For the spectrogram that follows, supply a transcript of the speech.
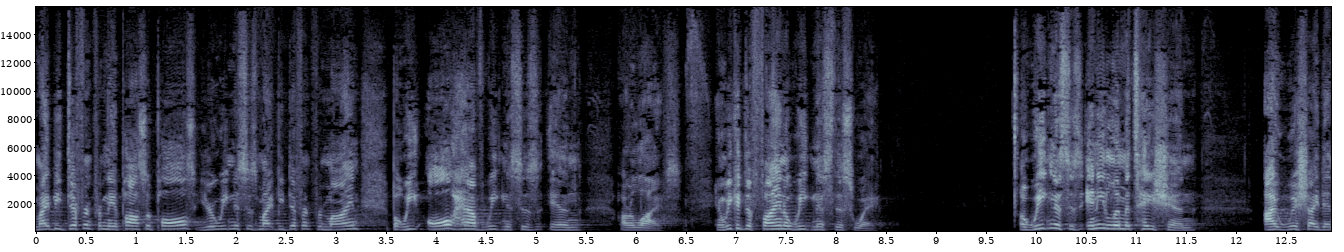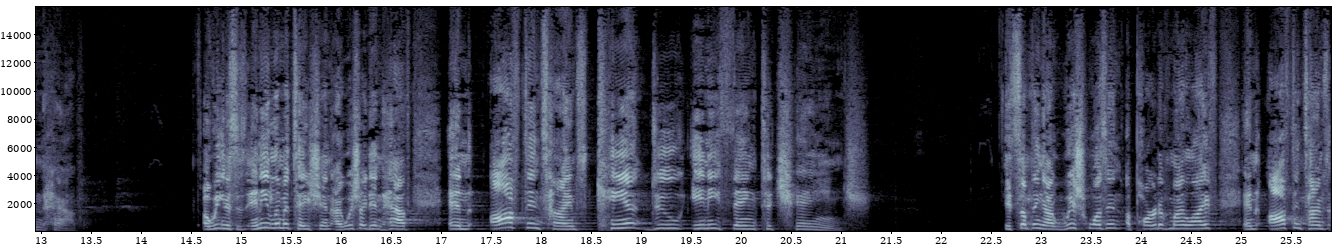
might be different from the Apostle Paul's. Your weaknesses might be different from mine, but we all have weaknesses in our lives. And we could define a weakness this way a weakness is any limitation I wish I didn't have. A weakness is any limitation I wish I didn't have, and oftentimes can't do anything to change. It's something I wish wasn't a part of my life, and oftentimes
